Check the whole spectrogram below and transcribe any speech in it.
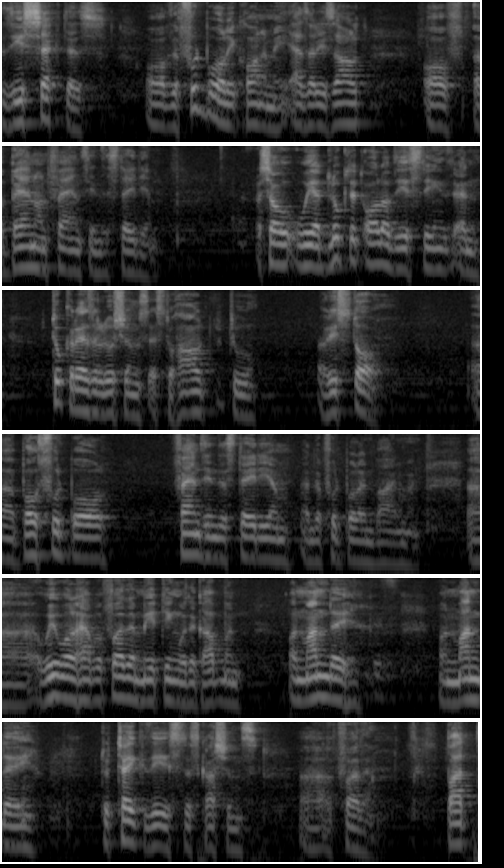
these sectors of the football economy as a result of a ban on fans in the stadium. So we had looked at all of these things and took resolutions as to how to restore uh, both football, fans in the stadium, and the football environment. Uh, we will have a further meeting with the government on Monday, on Monday, to take these discussions uh, further. But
